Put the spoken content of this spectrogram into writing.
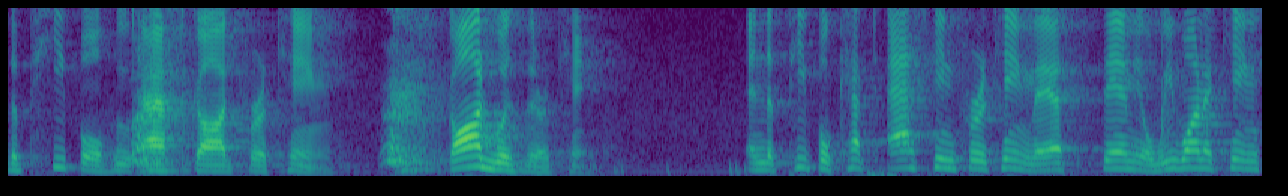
the people who ask God for a king. God was their king. And the people kept asking for a king. They asked Samuel, We want a king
